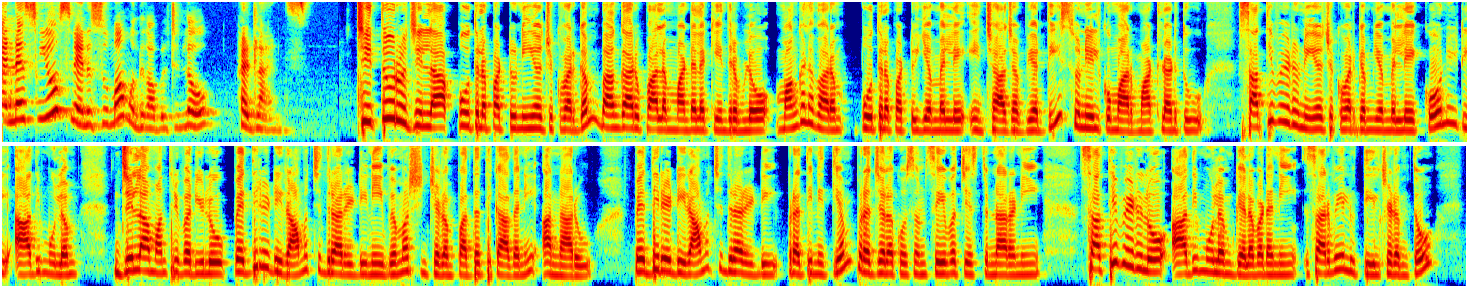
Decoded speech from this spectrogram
NS news నేను సుమా ముందుగా బులెటిన్లో హెడ్లైన్స్. చిత్తూరు జిల్లా పూతలపట్టు నియోజకవర్గం బంగారుపాలెం మండల కేంద్రంలో మంగళవారం పూతలపట్టు ఎమ్మెల్యే ఇన్ఛార్జ్ అభ్యర్థి సునీల్ కుమార్ మాట్లాడుతూ సత్యవేడు నియోజకవర్గం ఎమ్మెల్యే కోనేటి ఆదిమూలం జిల్లా మంత్రివర్యులు పెద్దిరెడ్డి రామచంద్రారెడ్డిని విమర్శించడం పద్ధతి కాదని అన్నారు. పెద్దిరెడ్డి రామచంద్రారెడ్డి ప్రతినిత్యం ప్రజల కోసం సేవ చేస్తున్నారని సత్యవేడులో ఆదిమూలం గెలవడని సర్వేలు తేల్చడంతో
